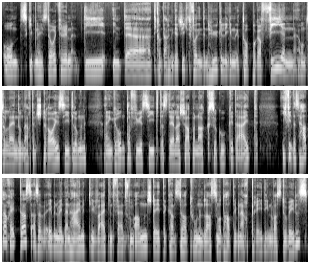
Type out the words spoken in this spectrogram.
Und es gibt eine Historikerin, die in der, die kommt auch in der Geschichte vor, in den hügeligen Topografien unserer Länder und auch den Streusiedlungen einen Grund dafür sieht, dass der Schabernack so gut gedeiht. Ich finde, das hat auch etwas, also eben wenn dein Heimatli weit entfernt vom anderen steht, dann kannst du halt tun und lassen oder halt eben auch predigen, was du willst.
